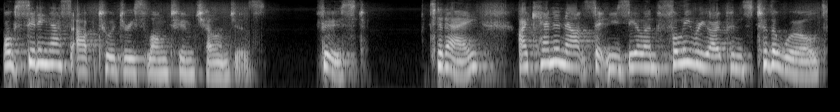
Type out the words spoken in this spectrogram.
while setting us up to address long term challenges. First, today, I can announce that New Zealand fully reopens to the world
